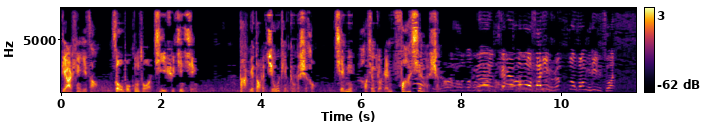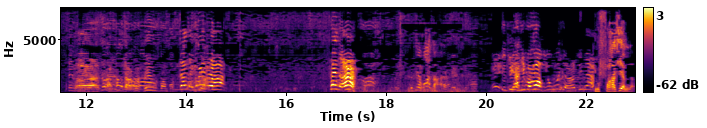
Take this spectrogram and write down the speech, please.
第二天一早，搜捕工作继续进行。大约到了九点钟的时候，前面好像有人发现了什么。前面报告发现有人往苞米地里钻。在哪儿？在哪个位置啊？在哪儿？这电话咋呀？有对讲机报告。有武警对面。又发现了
